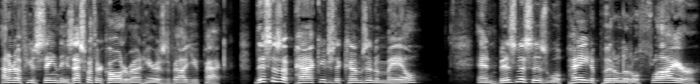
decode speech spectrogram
I don't know if you've seen these. That's what they're called around here is the value pack. This is a package that comes in the mail and businesses will pay to put a little flyer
